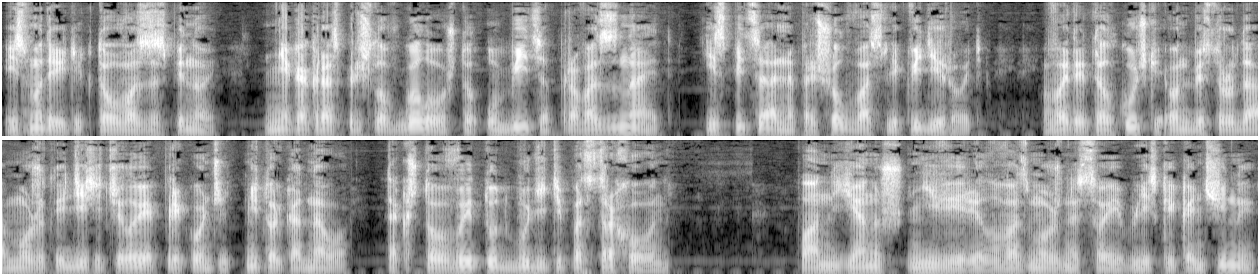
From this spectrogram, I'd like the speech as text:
«И смотрите, кто у вас за спиной. Мне как раз пришло в голову, что убийца про вас знает и специально пришел вас ликвидировать. В этой толкучке он без труда может и 10 человек прикончить, не только одного. Так что вы тут будете подстрахованы. Пан Януш не верил в возможность своей близкой кончины,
